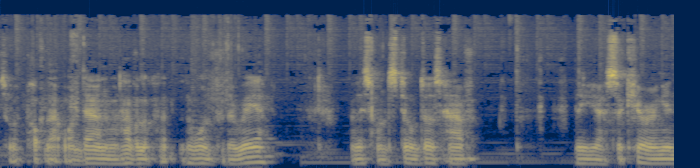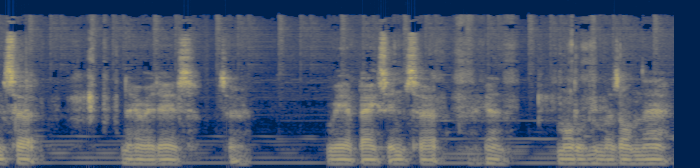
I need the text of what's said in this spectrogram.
So we'll pop that one down and we'll have a look at the one for the rear. And this one still does have the uh, securing insert. There it is. So rear base insert. Again, model numbers on there.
